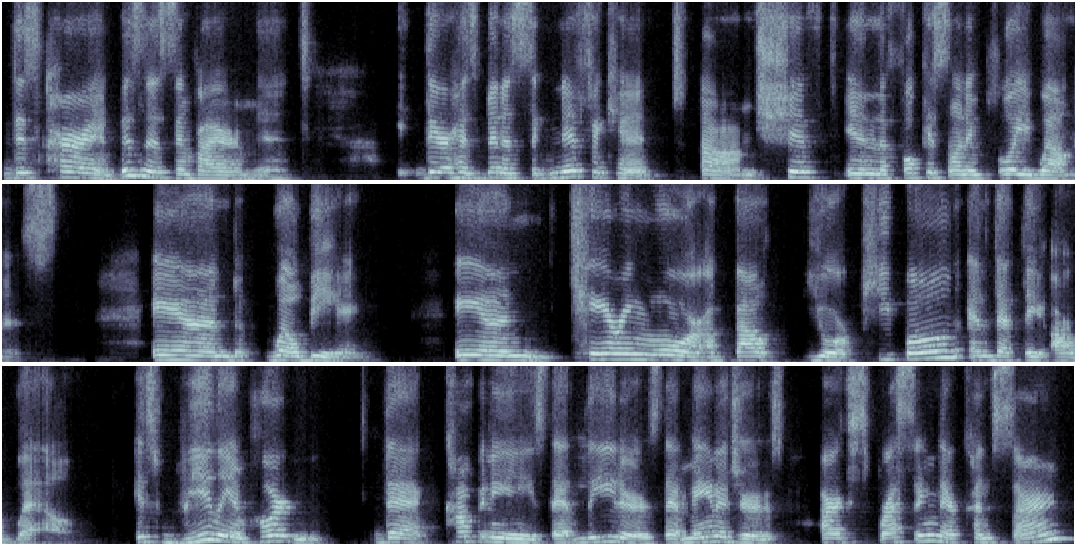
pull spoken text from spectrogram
this current business environment, there has been a significant um, shift in the focus on employee wellness and well-being and caring more about your people and that they are well. It's really important that companies, that leaders, that managers are expressing their concern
